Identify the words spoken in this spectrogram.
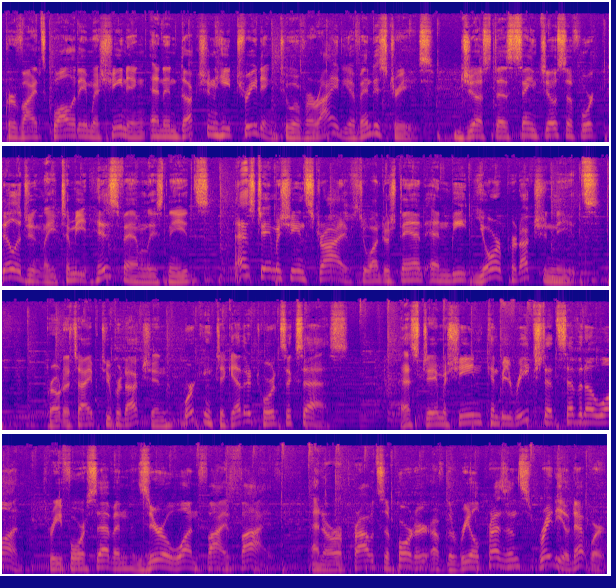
provides quality machining and induction heat treating to a variety of industries. Just as St. Joseph worked diligently to meet his family's needs, SJ Machine strives to understand and meet your production needs. Prototype to production, working together toward success. SJ Machine can be reached at 701 347 0155 and are a proud supporter of the Real Presence Radio Network.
